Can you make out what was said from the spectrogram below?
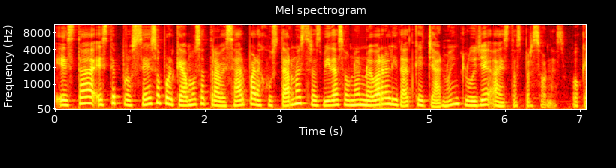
esta, este proceso por el que vamos a atravesar para ajustar nuestras vidas a una nueva realidad que ya no incluye a estas personas, ¿ok?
